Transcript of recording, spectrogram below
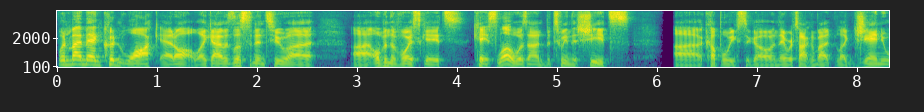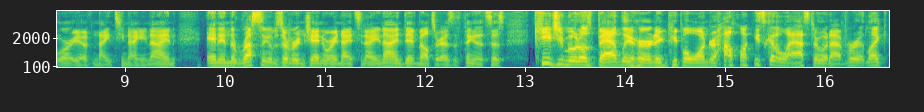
when my man couldn't walk at all. Like I was listening to uh, uh, Open the Voice Gates. Case Low was on Between the Sheets uh, a couple weeks ago, and they were talking about like January of 1999. And in the Wrestling Observer in January 1999, Dave Meltzer has a thing that says Keiji Muto's badly hurting. People wonder how long he's going to last or whatever. And, like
